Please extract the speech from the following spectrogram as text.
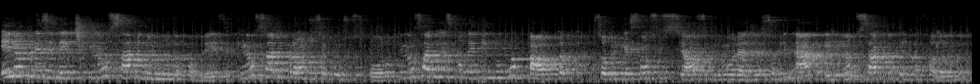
Ele é um presidente que não sabe o número da pobreza, que não sabe para onde os recursos foram, que não sabe responder nenhuma pauta sobre questão social, sobre moradia, sobre nada. Ele não sabe do que ele está falando.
